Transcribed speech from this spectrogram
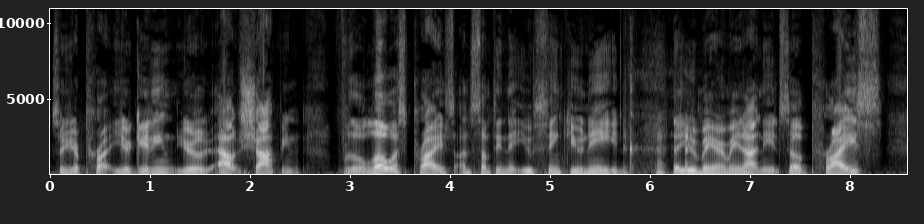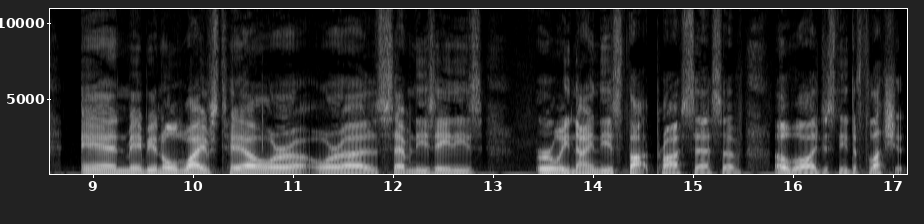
So you're pri- you're getting you're out shopping for the lowest price on something that you think you need, that you may or may not need. So price and maybe an old wives' tale or or a seventies, eighties, early nineties thought process of oh well, I just need to flush it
